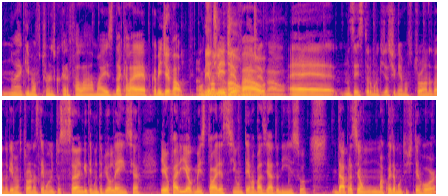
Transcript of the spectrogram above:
Não é Game of Thrones que eu quero falar, mas daquela época, medieval. Um tema Medieval? medieval. Medieval. É, não sei se todo mundo aqui já assistiu Game of Thrones, mas no Game of Thrones tem muito sangue, tem muita violência. Eu faria alguma história assim, um tema baseado nisso. Dá pra ser um- uma coisa muito de terror.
